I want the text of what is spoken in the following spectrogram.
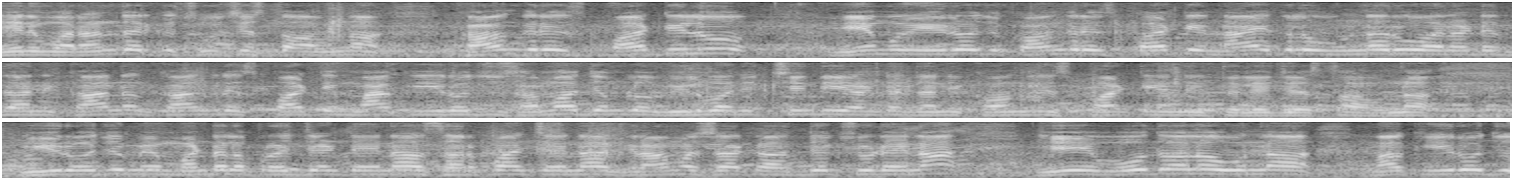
నేను వారందరికీ సూచిస్తూ ఉన్నా. కాంగ్రెస్ పార్టీలో మేము ఈరోజు కాంగ్రెస్ పార్టీ నాయకులు ఉన్నారు అని అంటే దానికి కారణం కాంగ్రెస్ పార్టీ మాకు ఈరోజు సమాజంలో విలువనిచ్చింది అంటే దాన్ని కాంగ్రెస్ పార్టీ అని తెలియజేస్తా ఉన్నా. ఈరోజు మేము మండల ప్రెసిడెంట్ అయినా సర్పంచ్ అయినా గ్రామ శాఖ అధ్యక్షుడైనా ఏ హోదాలో ఉన్నా మాకు ఈరోజు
